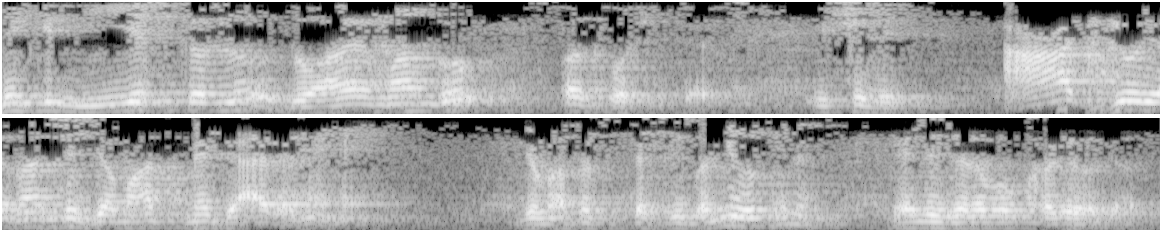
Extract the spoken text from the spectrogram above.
لیکن نیت کر لو، دعائیں مانگو اور کوشش کرو۔ اس لیے آج جو یہاں سے جماعت میں جا رہے ہیں، جماعت کی تقریب نہیں ہوتی نا، پہلے ذرا وہ کھڑے ہو جاتے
